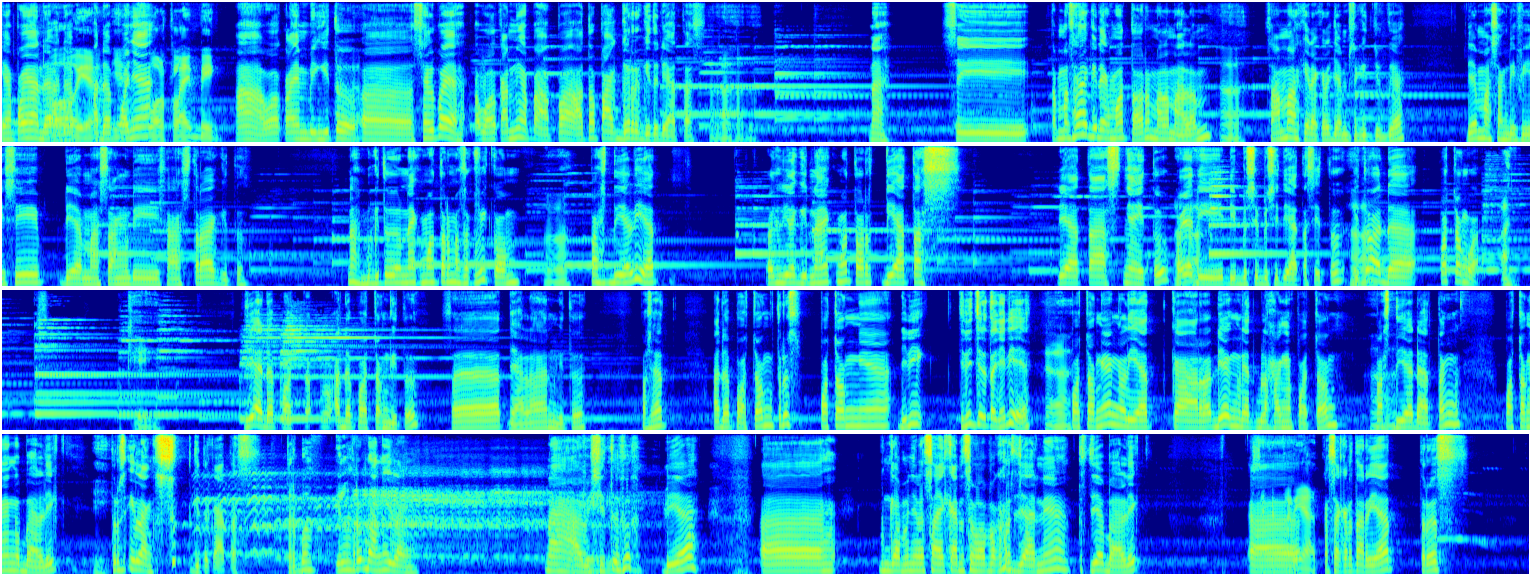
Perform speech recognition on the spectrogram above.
yang pokoknya ada ada oh iya, ada iya. pokoknya wall climbing. ah wall climbing gitu Eh, saya lupa ya wall climbing apa apa atau pagar gitu di atas Heeh, heeh. nah si teman saya lagi naik motor malam-malam Heeh. sama lah kira-kira jam segitu juga dia masang di visip dia masang di sastra gitu nah begitu naik motor masuk Vkom Heeh. pas dia lihat lagi lagi naik motor di atas di atasnya itu pokoknya Ah. di di besi-besi di atas itu Ah. itu ada pocong pak Oke. dia ada pocong ada pocong gitu set jalan gitu pas ada pocong terus pocongnya jadi jadi ceritanya dia ya Ya. pocongnya ngelihat ke arah dia ngelihat belakangnya pocong pas dia datang pocongnya ngebalik Ih. terus hilang sut gitu ke atas Terbang, hilang. terbang hilang nah habis Oke. itu dia eh nggak menyelesaikan semua pekerjaannya terus dia balik eh, Sekretariat. ke sekretariat terus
